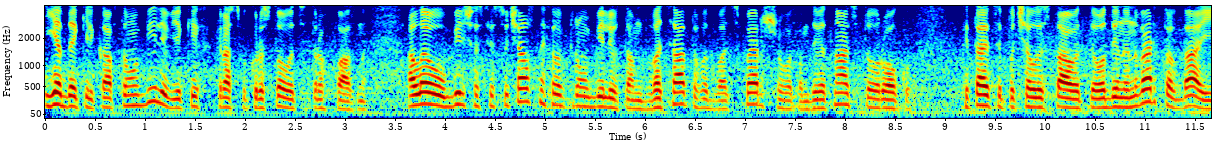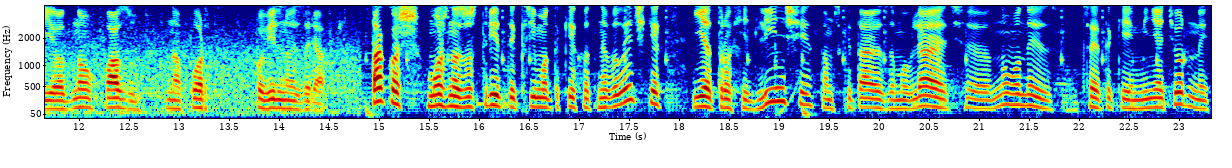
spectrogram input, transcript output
Є декілька автомобілів, яких якраз використовується трьохфазне. Але у більшості сучасних електромобілів там 20-го, 21-го, там 19-го року китайці почали ставити один інвертор да, і одну фазу на порт повільної зарядки. Також можна зустріти, крім таких от невеличких, є трохи длінші, там з Китаю замовляють. Е, Ну, вони це такий мініатюрний,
